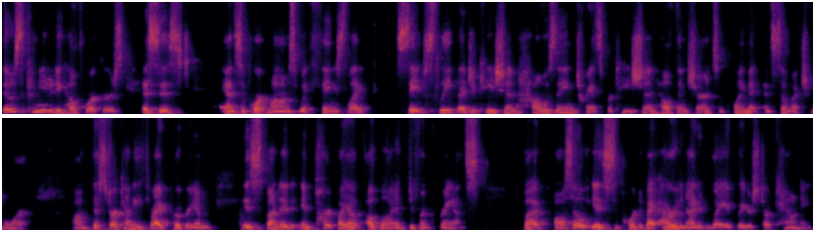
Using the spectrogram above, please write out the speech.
Those community health workers assist and support moms with things like safe sleep education, housing, transportation, health insurance, employment, and so much more. Um, the Stark County Thrive program is funded in part by a, a lot of different grants but also is supported by our United Way of Greater Stark County.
